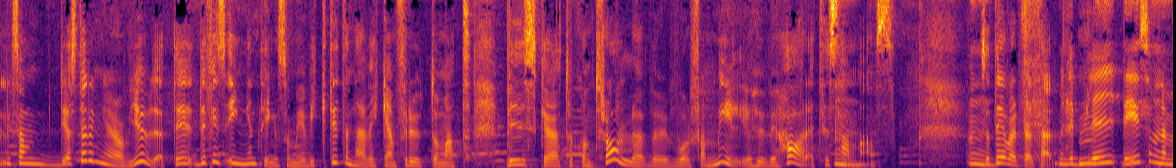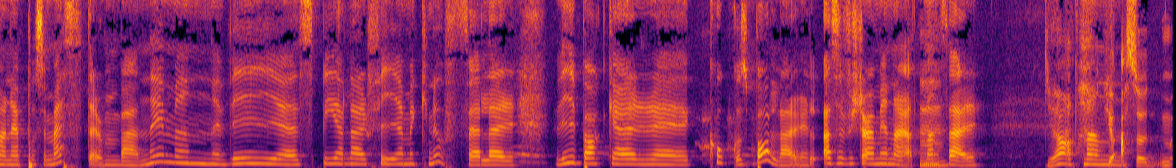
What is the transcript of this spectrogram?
liksom, jag ställer ner av ljudet. Det, det finns ingenting som är viktigt den här veckan förutom att vi ska ta kontroll över vår familj och hur vi har det tillsammans. Så det varit väldigt härligt. Men det, blir, det är som när man är på semester och man bara, nej men vi eh, spelar Fia med knuff eller vi bakar eh, kokosbollar. Alltså förstår du vad jag menar? Att man så här, Ja, man- ja alltså, man,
